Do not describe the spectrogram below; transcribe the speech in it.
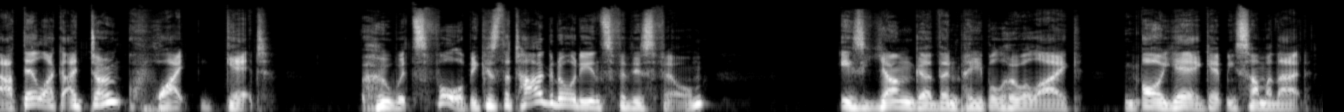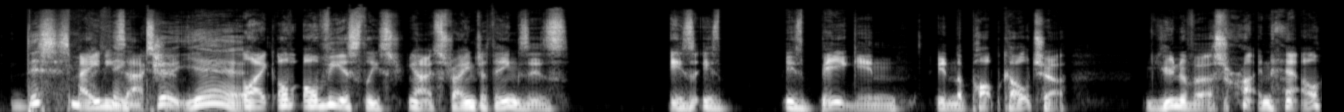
out there. Like, I don't quite get who it's for because the target audience for this film is younger than people who are like, oh yeah, get me some of that. This is my 80s action. Too. Yeah, like obviously, you know, Stranger Things is is is is big in in the pop culture universe right now.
